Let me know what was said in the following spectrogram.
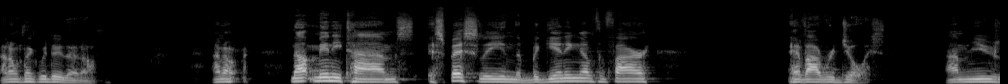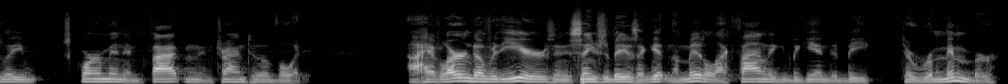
I don't think we do that often. I don't, not many times, especially in the beginning of the fire, have I rejoiced. I'm usually squirming and fighting and trying to avoid it. I have learned over the years, and it seems to be as I get in the middle, I finally begin to be, to remember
